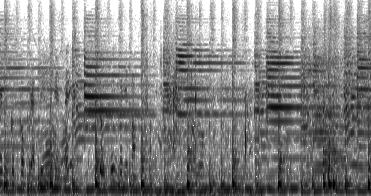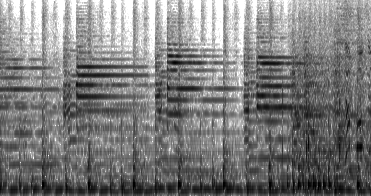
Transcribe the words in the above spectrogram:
się tylko z kompresji, nic więcej. Tu już będzie tam. Some folks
